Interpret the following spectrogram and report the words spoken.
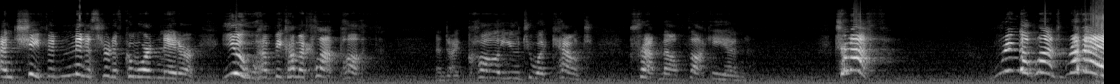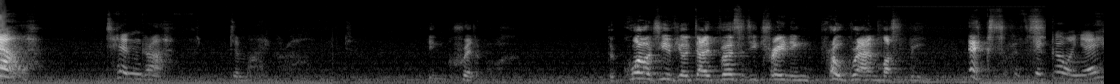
and Chief Administrative Coordinator, you have become a clappoth, and I call you to account, Trap Malthakian. Tremath! Ringoplant Ravel! Tengrath Demycroft. Incredible. The quality of your diversity training program must be excellent. Let's get going, eh?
